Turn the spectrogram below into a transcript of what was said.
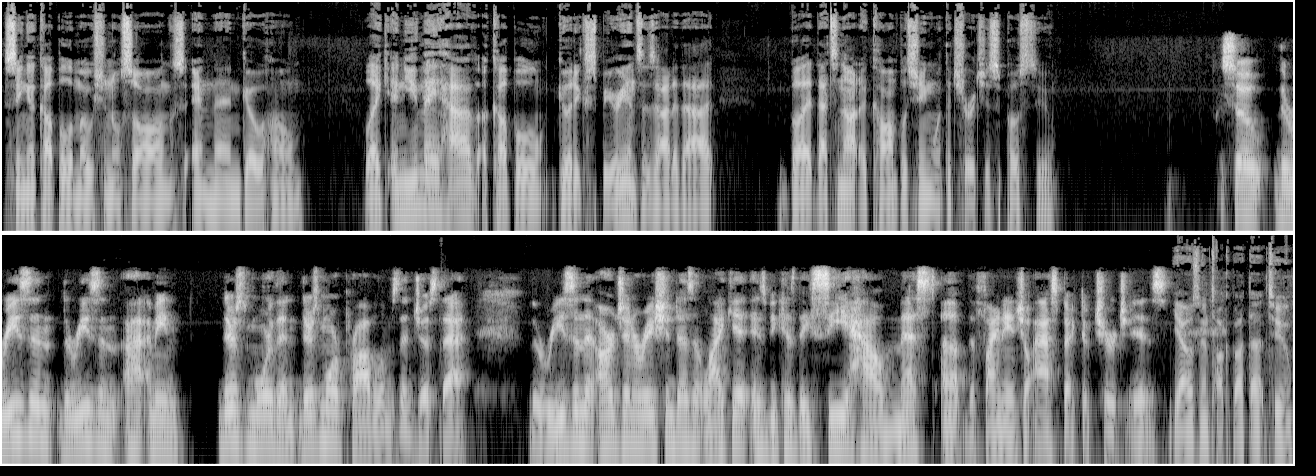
sing a couple emotional songs, and then go home. Like, and you may have a couple good experiences out of that, but that's not accomplishing what the church is supposed to. So the reason, the reason, I, I mean, there's more than there's more problems than just that. The reason that our generation doesn't like it is because they see how messed up the financial aspect of church is. Yeah, I was going to talk about that too.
